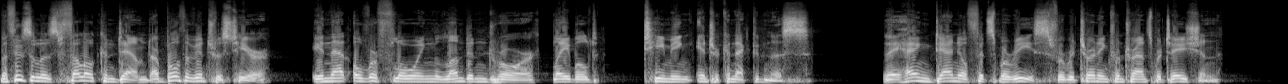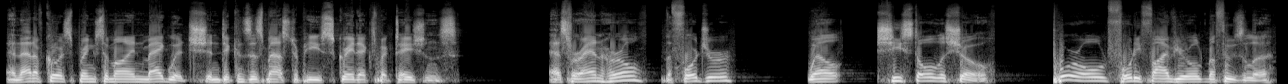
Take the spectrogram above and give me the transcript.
Methuselah's fellow condemned are both of interest here in that overflowing London drawer labeled teeming interconnectedness. They hang Daniel Fitzmaurice for returning from transportation. And that, of course, brings to mind Magwitch in Dickens's masterpiece, Great Expectations. As for Anne Hurle, the forger, well, she stole the show. Poor old 45 year old Methuselah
